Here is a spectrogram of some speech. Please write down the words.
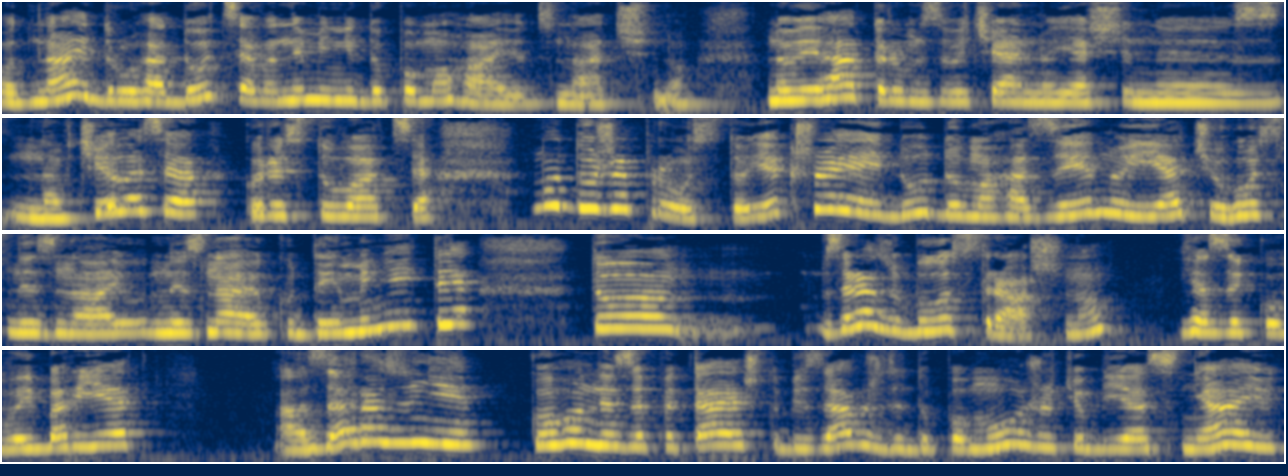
одна і друга доця, вони мені допомагають значно. Навігатором, звичайно, я ще не навчилася користуватися. Ну, дуже просто. Якщо я йду до магазину і я чогось не знаю, не знаю, куди мені йти, то зразу було страшно. Язиковий бар'єр. А зараз ні. Кого не запитаєш, тобі завжди допоможуть, об'ясняють,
